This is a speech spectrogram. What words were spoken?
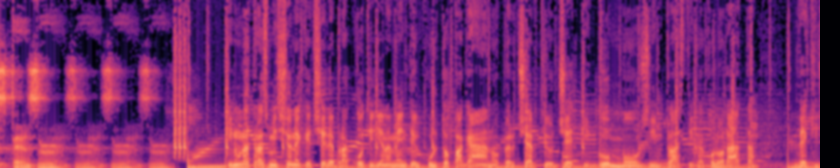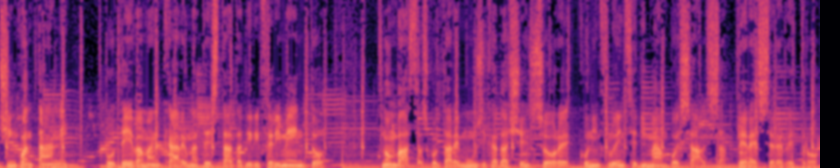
Dispenser. In una trasmissione che celebra quotidianamente il culto pagano per certi oggetti gommosi in plastica colorata, vecchi 50 anni, poteva mancare una testata di riferimento? Non basta ascoltare musica d'ascensore con influenze di mambo e salsa per essere retro.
